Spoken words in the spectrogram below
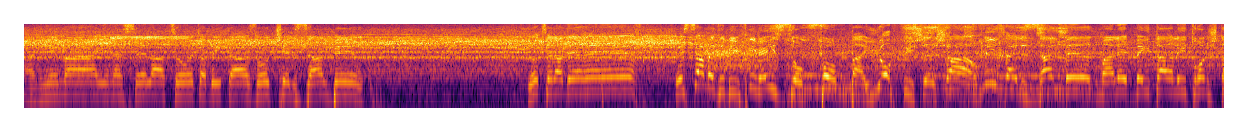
הניימה ינסה לעצור את הבעיטה הזאת של זנדברג. יוצא לדרך, ושם את זה בפנים, איזו בומבה, יופי של שער. מיכאל זנדברג מעלה את בית"ר ליתרון 2-1.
